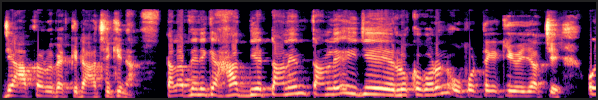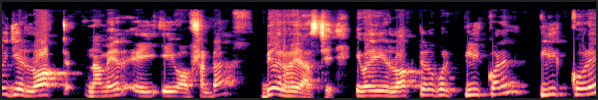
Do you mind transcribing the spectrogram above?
যে আপনার ওই ব্যক্তিটা আছে কিনা। তাহলে আপনি এদিকে হাত দিয়ে টানেন, টানলে এই যে লক্ষ্য করুন, উপর থেকে কি হয়ে যাচ্ছে? ওই যে লকড নামের এই এই অপশনটা বের হয়ে আসছে। এবার এই লকটার উপর ক্লিক করেন। ক্লিক করে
